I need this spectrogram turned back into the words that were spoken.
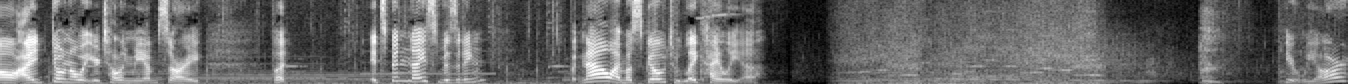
Oh, I don't know what you're telling me, I'm sorry. But it's been nice visiting. But now I must go to Lake Hylia. Here we are.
